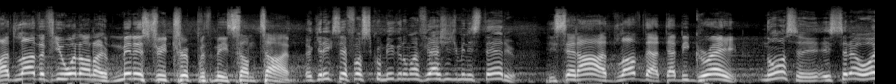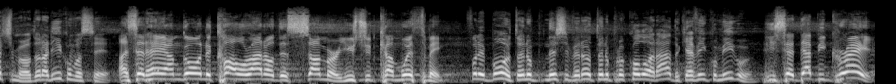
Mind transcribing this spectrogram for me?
I'd love if you went on a ministry trip with me sometime. Eu queria que você fosse comigo numa viagem de ministério. He said, Ah, I'd love that. That'd be great. Nossa, isso seria ótimo, eu adoraria com você. I said, Hey, I'm going to Colorado this summer. You should come with me. Falei, bom, eu tô indo, nesse verão eu tô indo pro Colorado, quer vir comigo? He said, That'd be great.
